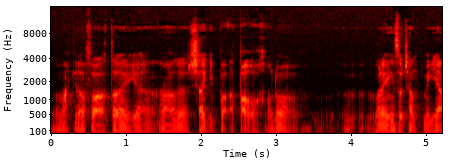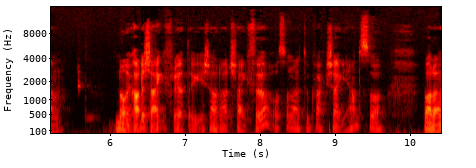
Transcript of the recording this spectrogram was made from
Jeg merker i hvert fall etter jeg, jeg hadde skjegg på et par år, og da var det ingen som kjente meg igjen når jeg hadde skjegg, fordi at jeg ikke hadde hatt skjegg før. Og så når jeg tok vekk skjegg igjen, så var det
